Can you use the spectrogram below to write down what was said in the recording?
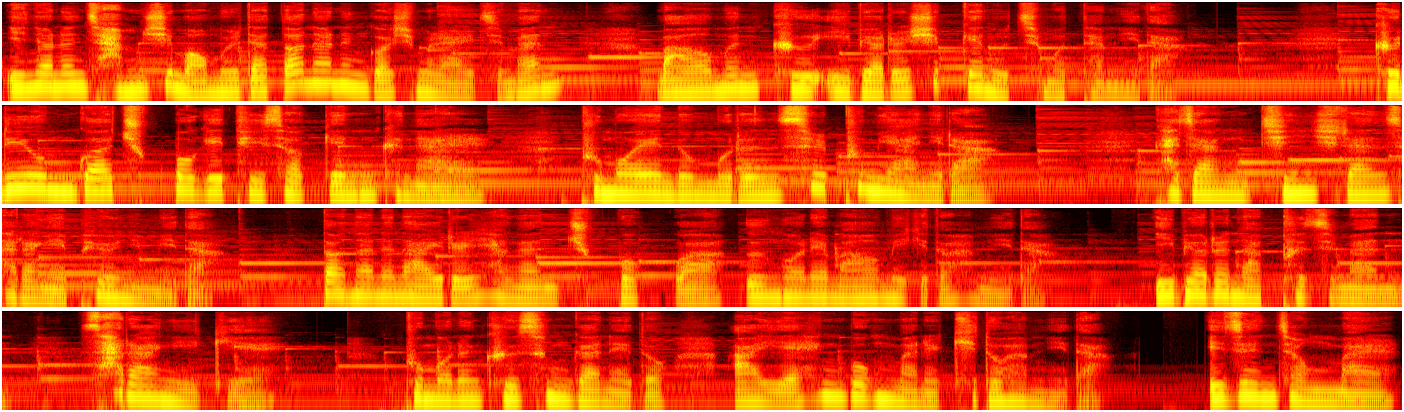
인연은 잠시 머물다 떠나는 것임을 알지만 마음은 그 이별을 쉽게 놓지 못합니다. 그리움과 축복이 뒤섞인 그날 부모의 눈물은 슬픔이 아니라 가장 진실한 사랑의 표현입니다. 떠나는 아이를 향한 축복과 응원의 마음이기도 합니다. 이별은 아프지만 사랑이기에 부모는 그 순간에도 아이의 행복만을 기도합니다. 이젠 정말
